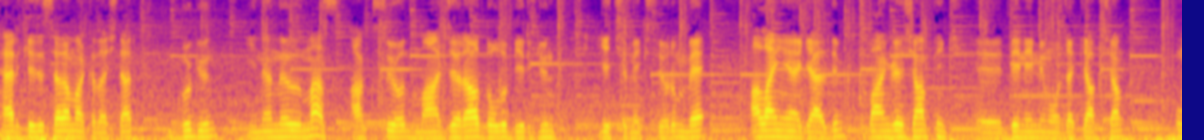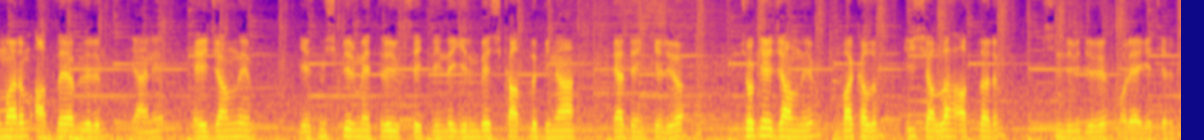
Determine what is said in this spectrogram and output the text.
Herkese selam arkadaşlar. Bugün inanılmaz aksiyon, macera dolu bir gün geçirmek istiyorum ve Alanya'ya geldim. Bungee jumping e, deneyimim olacak yapacağım. Umarım atlayabilirim. Yani heyecanlıyım. 71 metre yüksekliğinde 25 katlı binaya denk geliyor. Çok heyecanlıyım. Bakalım inşallah atlarım. Şimdi videoyu oraya geçelim.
